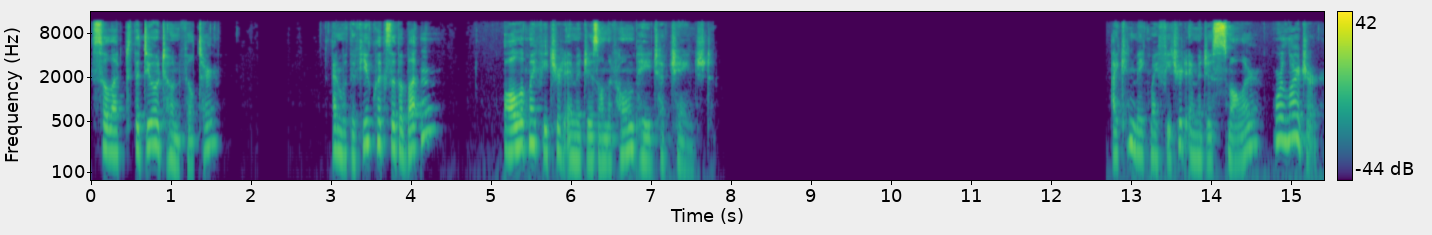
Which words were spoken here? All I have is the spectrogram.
select the duotone filter, and with a few clicks of a button, all of my featured images on the home page have changed. I can make my featured images smaller or larger.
